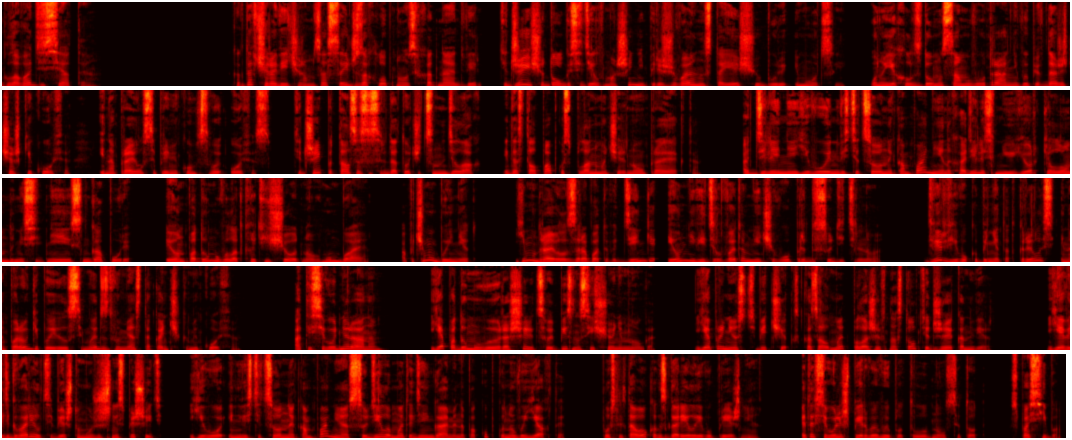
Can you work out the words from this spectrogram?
Глава десятая. Когда вчера вечером за Сейдж захлопнулась входная дверь, Тиджей еще долго сидел в машине, переживая настоящую бурю эмоций. Он уехал из дома с самого утра, не выпив даже чашки кофе, и направился прямиком в свой офис. Тиджей пытался сосредоточиться на делах и достал папку с планом очередного проекта. Отделения его инвестиционной компании находились в Нью-Йорке, Лондоне, Сиднее и Сингапуре, и он подумывал открыть еще одно в Мумбаи. А почему бы и нет? Ему нравилось зарабатывать деньги, и он не видел в этом ничего предосудительного. Дверь в его кабинет открылась, и на пороге появился Мэтт с двумя стаканчиками кофе. «А ты сегодня рано. Я подумываю расширить свой бизнес еще немного. Я принес тебе чек», — сказал Мэтт, положив на стол Ти-Джея конверт. «Я ведь говорил тебе, что можешь не спешить. Его инвестиционная компания судила Мэтта деньгами на покупку новой яхты после того, как сгорела его прежняя. Это всего лишь первая выплата, улыбнулся тот. Спасибо.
